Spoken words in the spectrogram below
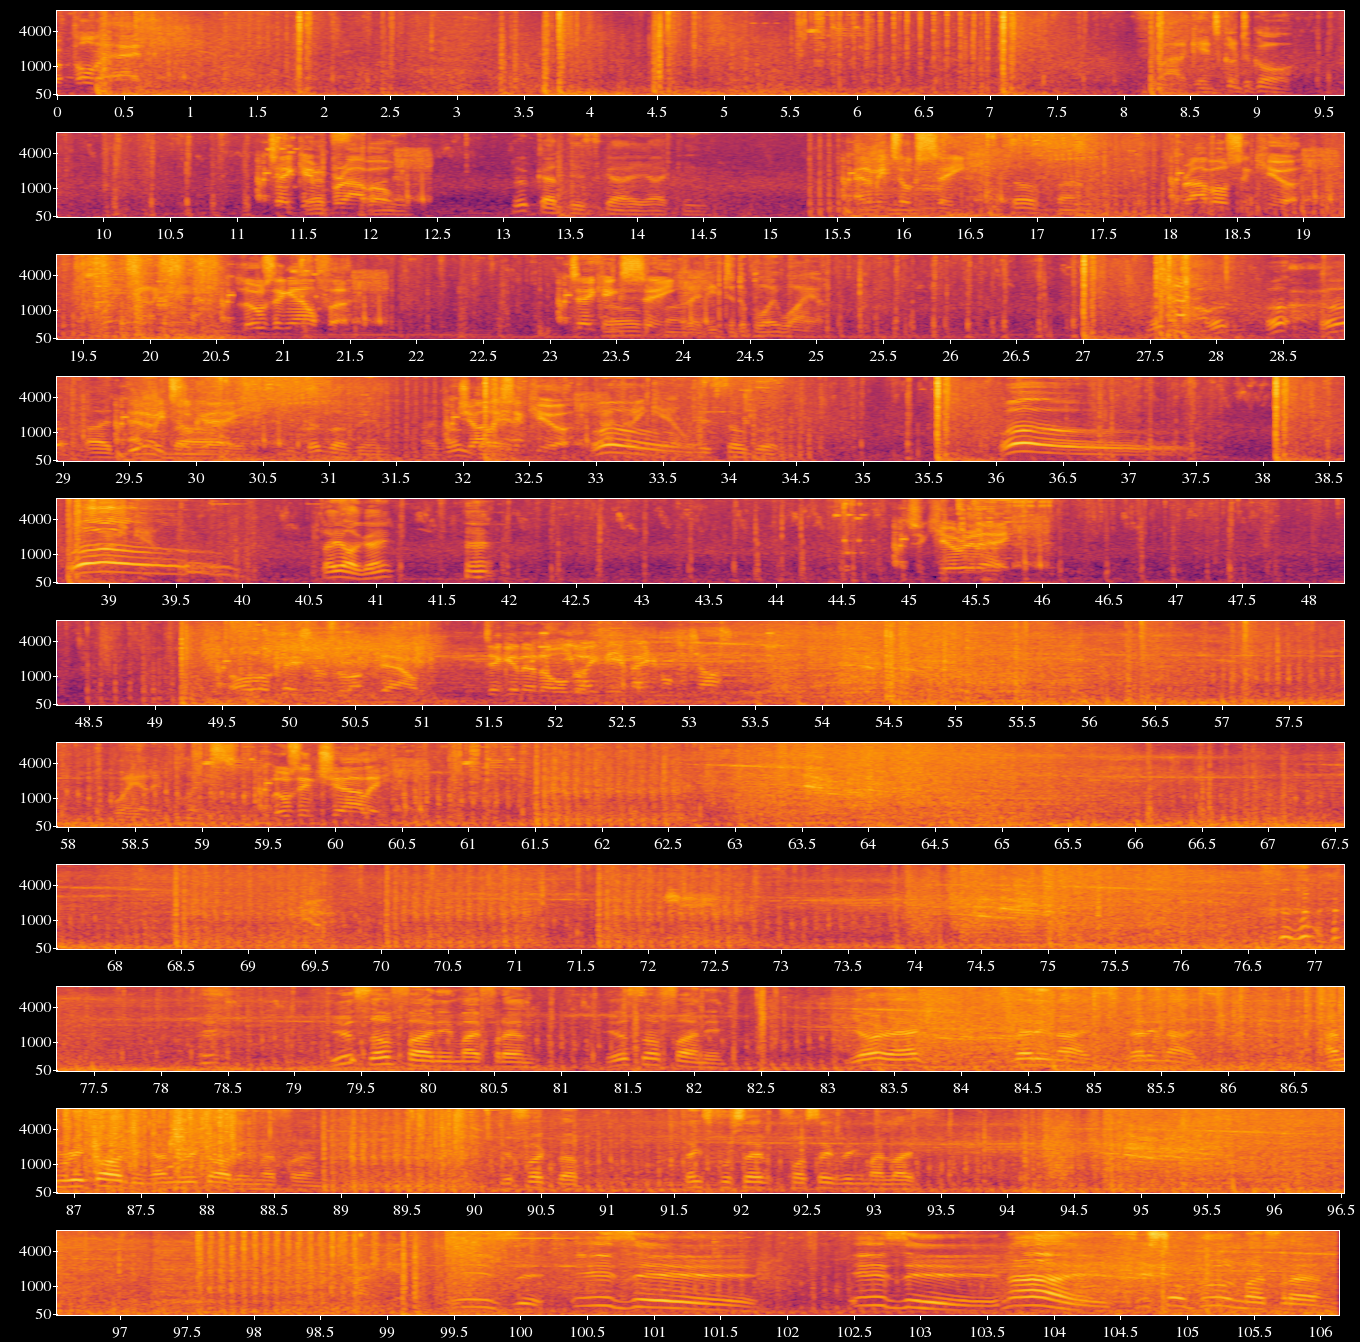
We're pulled ahead. Barricade's good to go. Taking That's Bravo. funny. Look at this guy hacking. Enemy took C. So funny. Bravo secure. Losing Alpha. Taking So C. funny. Ready to deploy wire. Look, look, oh, oh, I didn't took die A. because of him. I don't Charlie die. secure. Whoa, kill. he's so good. Whoa! Whoa! Tá aí alguém? Securing A. All locations locked down. Digging and holding. UAV available for task. Losing Charlie. You're so funny, my friend. You're so funny. Your act is very nice, very nice. I'm recording, I'm recording, my friend. You fucked up. Thanks for save for saving my life. Easy, easy, easy. Nice. You're so good, my friend.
